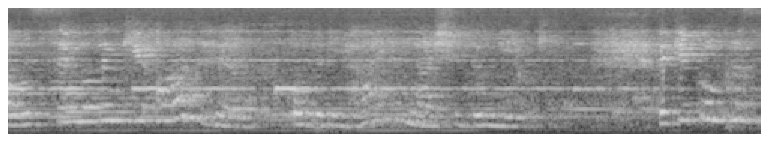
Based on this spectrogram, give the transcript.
А ось цей маленький ангел оберігає наші домівки. Такі, компози...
